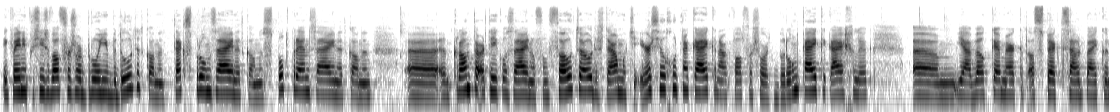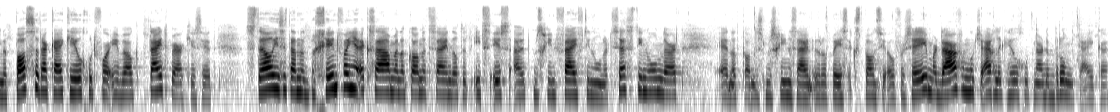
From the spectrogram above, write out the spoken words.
ik weet niet precies wat voor soort bron je bedoelt. Het kan een tekstbron zijn, het kan een spotprint zijn, het kan een, uh, een krantenartikel zijn of een foto. Dus daar moet je eerst heel goed naar kijken. Naar wat voor soort bron kijk ik eigenlijk. Um, ja, welk kenmerkend aspect zou het bij kunnen passen? Daar kijk je heel goed voor in welk tijdperk je zit. Stel je zit aan het begin van je examen, dan kan het zijn dat het iets is uit misschien 1500, 1600. En dat kan dus misschien zijn Europese expansie over zee, maar daarvoor moet je eigenlijk heel goed naar de bron kijken.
